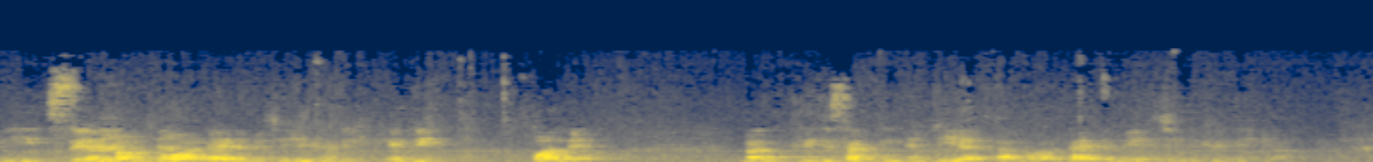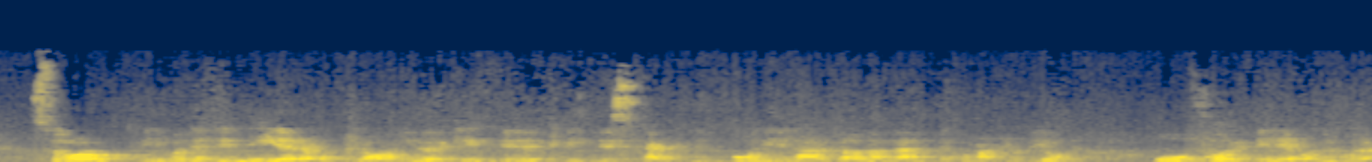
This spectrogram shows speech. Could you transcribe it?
vi ser at å arbeide med kildekritikk er blitt vanlig. Men kritisk tenkning er mer enn å arbeide med kildekritikk. Så vi må definere og klargjøre eh, kritisk tenkning, både i læreplanene, det kommer til å bli gjort, og for elevene våre.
